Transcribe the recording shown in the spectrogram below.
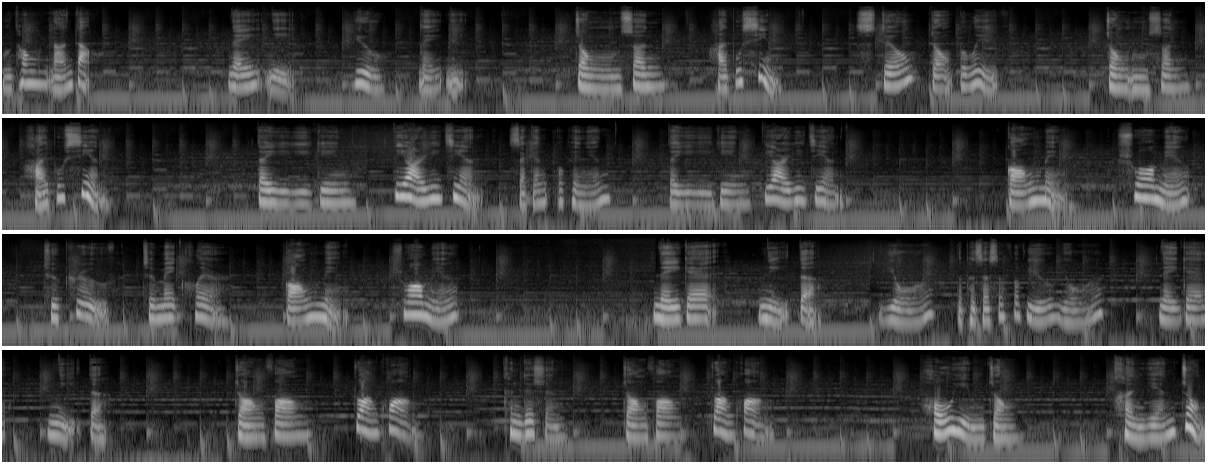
唔通难道你你 You 你你仲唔信还不信 Still don't believe 仲唔信 还不信第二意见第二意见 Second opinion 第二意见第二意见讲明说明 to prove to make clear 讲明说明你嘅你的 your the possessive of you your 你嘅 你的状況状況 condition 狀況状況好嚴重很嚴重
